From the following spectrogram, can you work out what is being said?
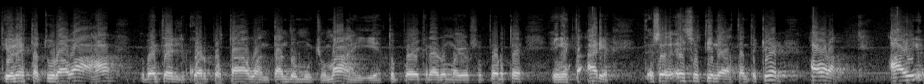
tiene una estatura baja, obviamente el cuerpo está aguantando mucho más y esto puede crear un mayor soporte en esta área. Entonces, eso tiene bastante que ver. Ahora, hay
